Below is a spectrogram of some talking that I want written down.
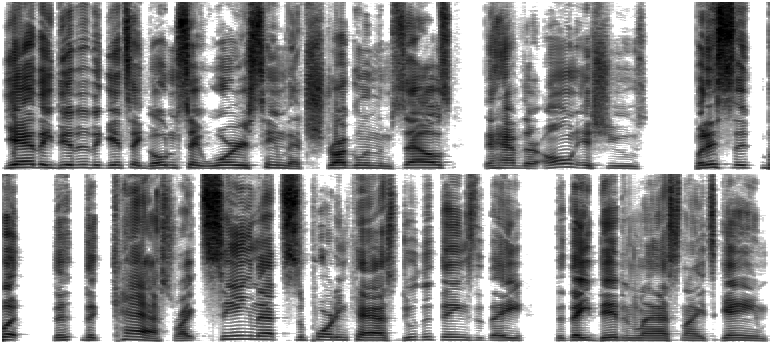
yeah, they did it against a Golden State Warriors team that's struggling themselves and have their own issues. But it's but the the cast, right? Seeing that supporting cast do the things that they that they did in last night's game,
